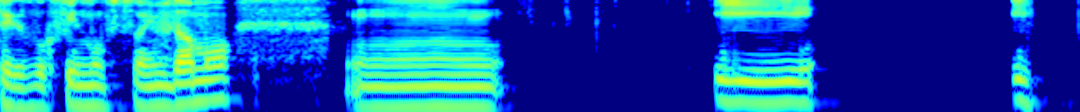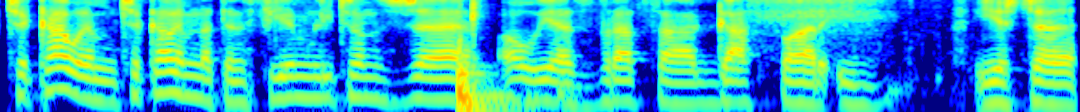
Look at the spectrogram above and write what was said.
tych dwóch filmów w swoim domu, I, I czekałem, czekałem na ten film, licząc, że o jest, wraca Gaspar i, i jeszcze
